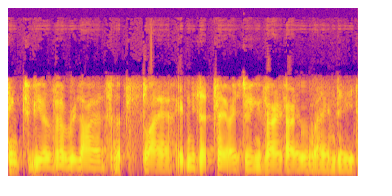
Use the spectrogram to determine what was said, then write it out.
thing to be over reliant on a player. It means that player is doing very, very well indeed.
